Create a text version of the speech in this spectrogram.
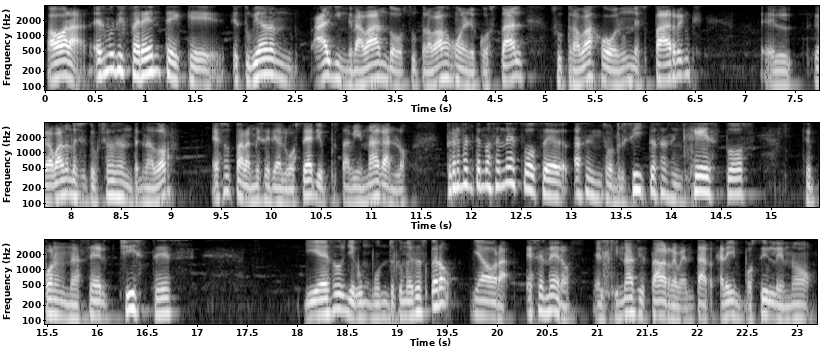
Ahora, es muy diferente que estuvieran alguien grabando su trabajo con el costal, su trabajo en un sparring, grabando las instrucciones del entrenador. Eso para mí sería algo serio, pues está bien, háganlo. Pero realmente no hacen eso, se hacen sonrisitas, hacen gestos, se ponen a hacer chistes. Y eso llegó un punto que me desesperó. Y ahora, es enero, el gimnasio estaba a reventar, era imposible no,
